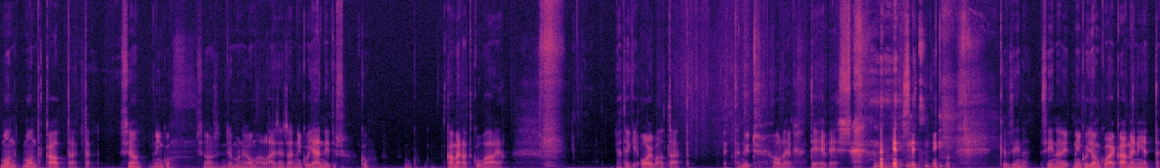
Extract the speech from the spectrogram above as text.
monta, monta kautta, että se on, niin kuin, se on semmoinen omanlaisensa niin kuin jännitys, kun, kun kamerat kuvaa ja jotenkin oivaltaa, että, että nyt olen TV-ssä. Mm. ja sit, niin kuin, kyllä siinä, siinä niin kuin jonkun aikaa meni, että,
